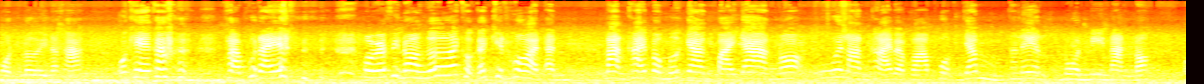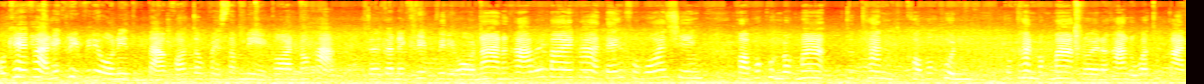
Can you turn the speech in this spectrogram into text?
หมดเลยนะคะ โอเคค่ะถ้าผู้ใดพ่อแม่พี่น้องเอ้ยขอก็คิดฮอดอันร้านขายปลาหมึกย่างปลาย่างเนาะอุ้ยร้านขายแบบว่าพวกย่ำทะเลโนนนี่นั่นเนาะ โอเคค่ะ ในคลิปวิดีโอนี้ทุกตาขอจบไปสำนีก่อนเนาะค่ะ เจอกันในคลิปวิดีโอหน้านะคะ บ๊ายบายค่ะ thanks for watching ขอบพระคุณมากๆทุกท่าน ขอบพระคุณทุกท่านมากๆเลยนะคะ หรือว่าทุกการ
